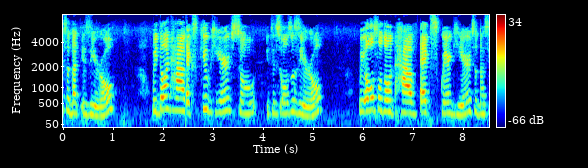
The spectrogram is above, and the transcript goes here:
so that is 0. We don't have x cubed here, so it is also 0. We also don't have x squared here, so that's,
